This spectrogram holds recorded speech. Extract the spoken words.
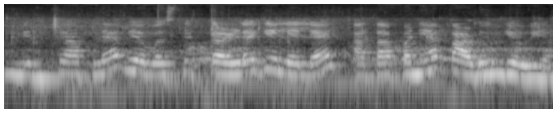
मिरच्या आपल्या व्यवस्थित तळल्या गेलेल्या आहेत. आता आपण या काढून घेऊया.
